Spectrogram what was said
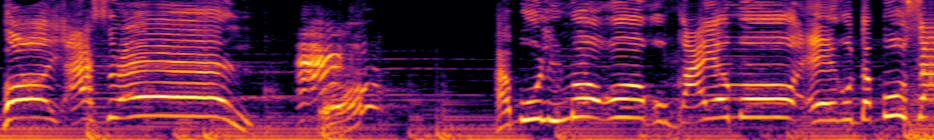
Hoy, Azrael! Habulin mo ako kung kaya mo, engot na pusa!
